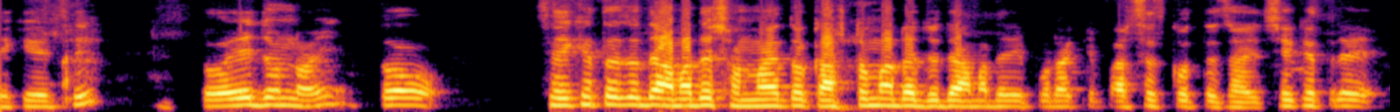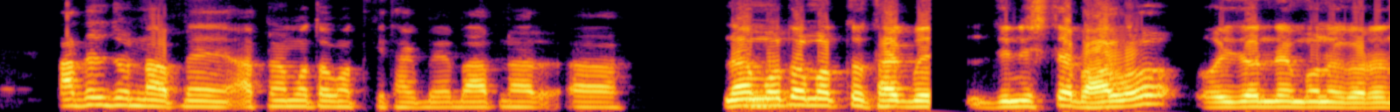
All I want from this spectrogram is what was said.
দেখিয়েছি। তো এই জন্যই তো সেই ক্ষেত্রে যদি আমাদের সম্মানিত কাস্টমাররা যদি আমাদের এই প্রোডাক্টটি পারচেজ করতে চায় সেক্ষেত্রে তাদের জন্য আপনি আপনার মতামত কি থাকবে বা আপনার না মতামত তো থাকবে। জিনিসটা ভালো ওই জন্য মনে করেন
